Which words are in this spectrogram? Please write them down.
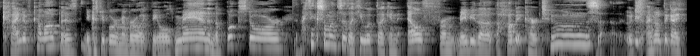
kind of come up as because people remember like the old man in the bookstore. I think someone said like he looked like an elf from maybe the the Hobbit cartoons, which I don't think I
